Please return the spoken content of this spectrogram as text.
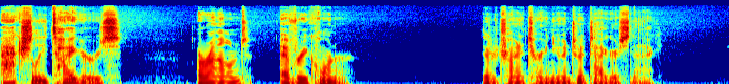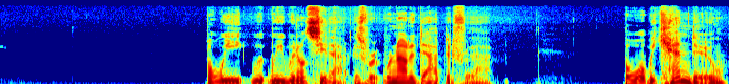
actually tigers around every corner that are trying to turn you into a tiger snack. But we, we, we don't see that because we're, we're not adapted for that. But what we can do,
